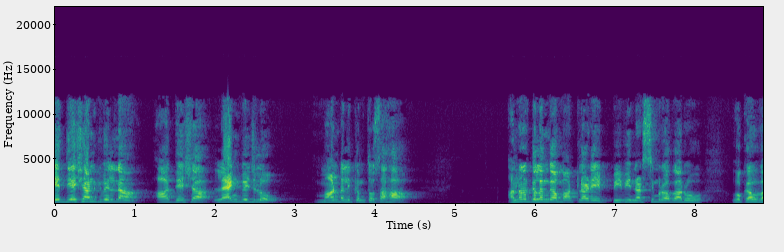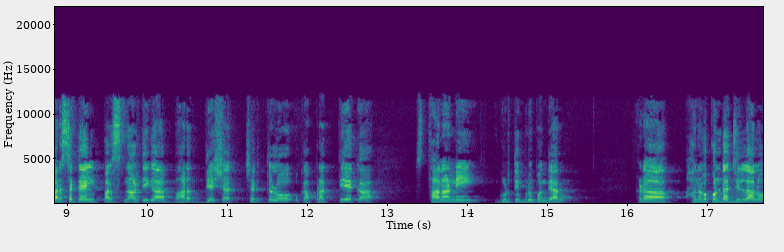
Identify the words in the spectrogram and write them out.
ఏ దేశానికి వెళ్ళినా ఆ దేశ లాంగ్వేజ్లో మాండలికంతో సహా అనర్గళంగా మాట్లాడే పివి నరసింహరావు గారు ఒక వర్సటైల్ పర్సనాలిటీగా భారతదేశ చరిత్రలో ఒక ప్రత్యేక స్థానాన్ని గుర్తింపును పొందారు. ఇక్కడ హనుమకొండ జిల్లాలో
